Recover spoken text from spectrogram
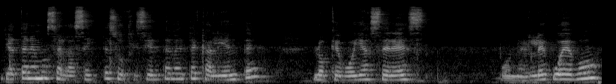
Ya tenemos el aceite suficientemente caliente. Lo que voy a hacer es ponerle huevo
